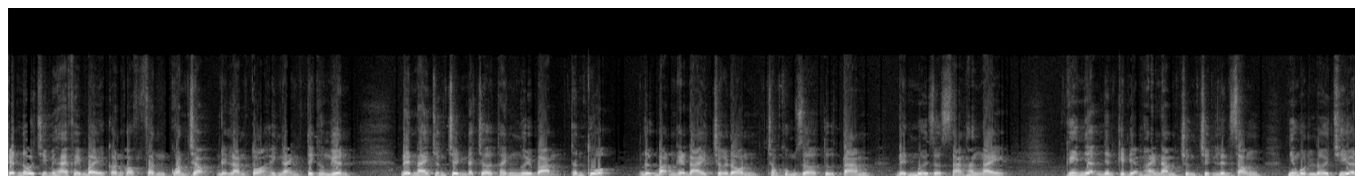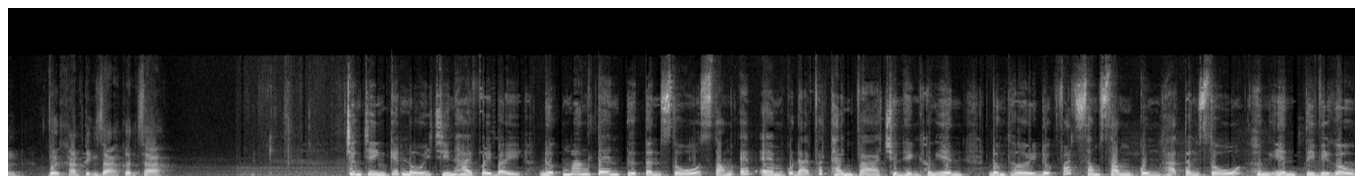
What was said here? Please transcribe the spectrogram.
Kết nối 92,7 còn góp phần quan trọng để lan tỏa hình ảnh tỉnh Hưng Yên. Đến nay chương trình đã trở thành người bạn thân thuộc, được bạn nghe đài chờ đón trong khung giờ từ 8 đến 10 giờ sáng hàng ngày. Ghi nhận nhân kỷ niệm 2 năm chương trình lên sóng như một lời tri ân với khán thính giả gần xa. Chương trình kết nối 92,7 được mang tên từ tần số sóng FM của Đài Phát thanh và Truyền hình Hưng Yên, đồng thời được phát song song cùng hạ tầng số Hưng Yên TV Go.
